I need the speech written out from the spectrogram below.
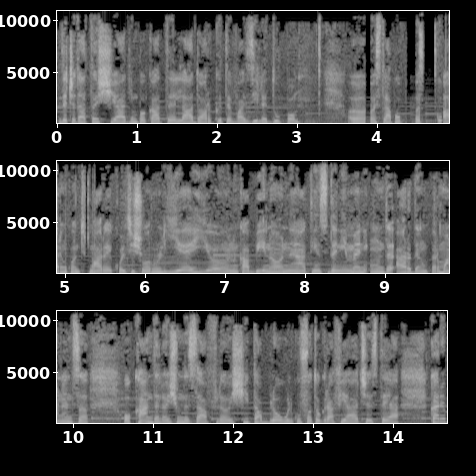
decedată și ea, din păcate, la doar câteva zile după. Uh, Stella Popescu are în continuare colțișorul ei uh, în cabină, neatins de nimeni, unde arde în permanență o candelă și unde se află și tabloul cu fotografia acesteia, care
